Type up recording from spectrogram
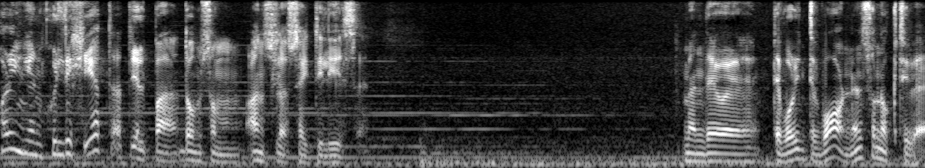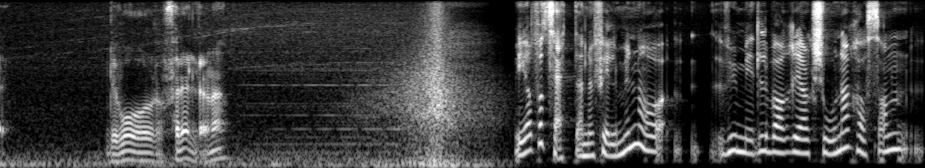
har ingen skyldighet att hjälpa de som anslöt sig till IS. Men det, det var inte barnen som åkte tyvärr. Det var föräldrarna. Vi har fått sett denne filmen, og umiddelbare reaktioner. Hassan,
